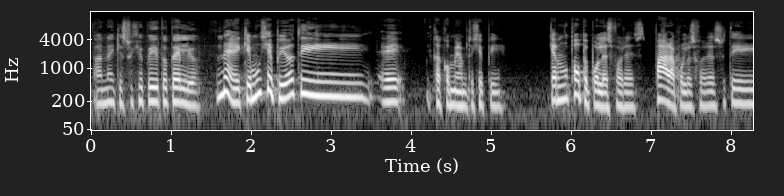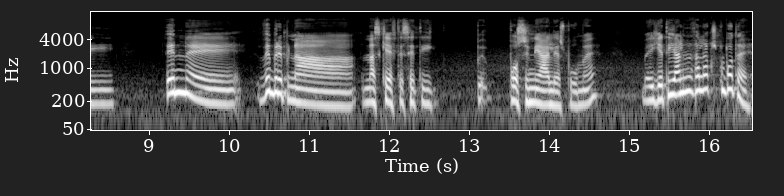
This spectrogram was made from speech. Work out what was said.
Α, ναι, και σου είχε πει το τέλειο. Ναι, και μου είχε πει ότι. Ε, η κακομοίρα μου το είχε πει. Και αν μου το είπε πολλές φορές, πάρα πολλές φορές, ότι δεν, ε, δεν πρέπει να, να σκέφτεσαι τι, πώς είναι οι άλλοι, ας πούμε. Ε, γιατί οι άλλοι δεν θα αλλάξουν ποτέ;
